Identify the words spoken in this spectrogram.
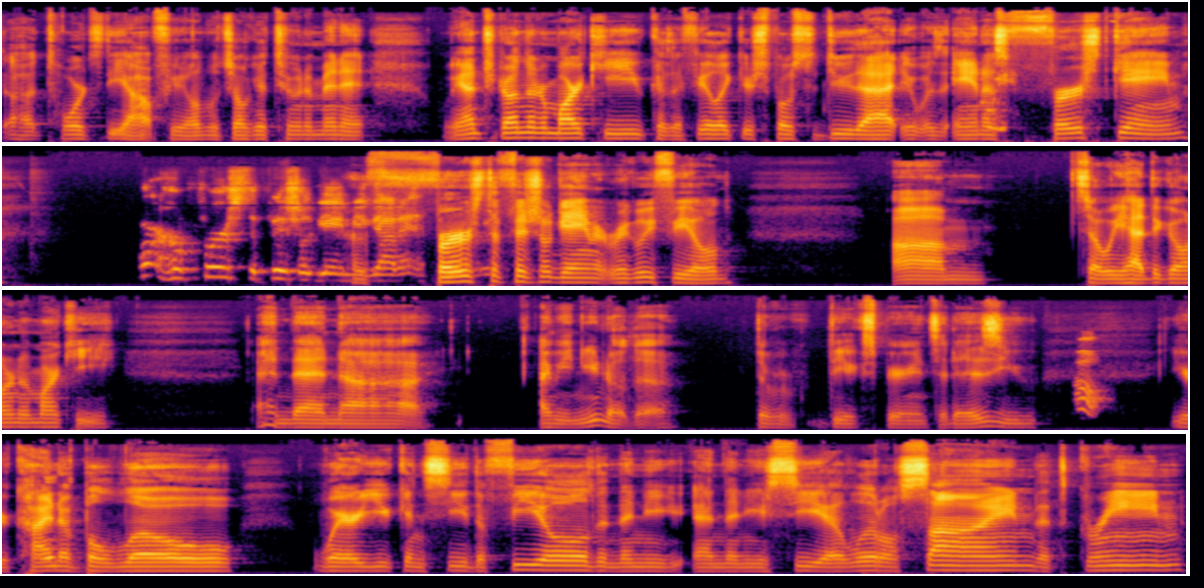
of uh, towards the outfield, which I'll get to in a minute. We entered under the marquee because I feel like you're supposed to do that. It was Anna's first game, Her- first official game, you got it. first official game at Wrigley Field. Um, so we had to go under the marquee, and then uh, I mean, you know the the the experience it is. You Oh. you're kind of below where you can see the field, and then you and then you see a little sign that's green.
